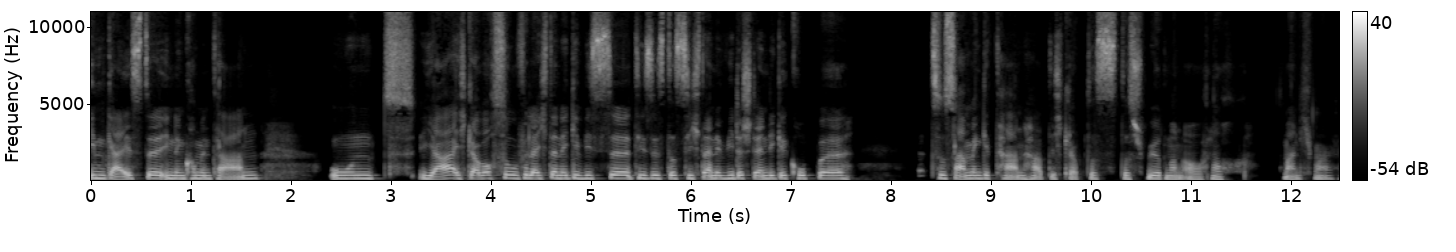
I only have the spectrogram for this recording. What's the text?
im Geiste, in den Kommentaren. Und ja, ich glaube auch so vielleicht eine gewisse, dieses, dass sich da eine widerständige Gruppe zusammengetan hat. Ich glaube, das, das spürt man auch noch manchmal.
